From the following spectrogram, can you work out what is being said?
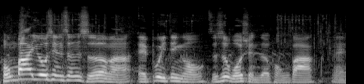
鹏八优先升十二吗？哎，不一定哦，只是我选择鹏八。哎，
